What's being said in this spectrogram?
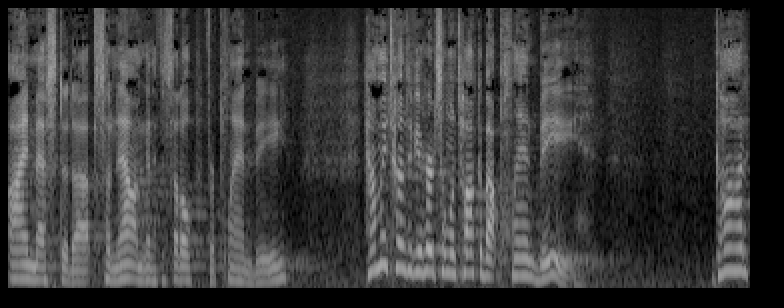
I messed it up, so now I'm going to have to settle for plan B. How many times have you heard someone talk about plan B? God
